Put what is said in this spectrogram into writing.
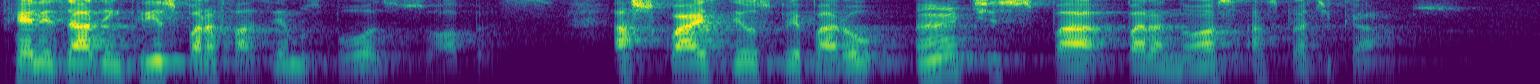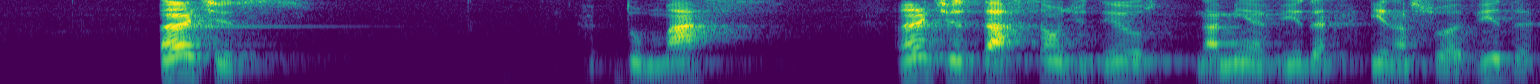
realizada em Cristo para fazermos boas obras, as quais Deus preparou antes para nós as praticarmos. Antes do mas, antes da ação de Deus na minha vida e na sua vida,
